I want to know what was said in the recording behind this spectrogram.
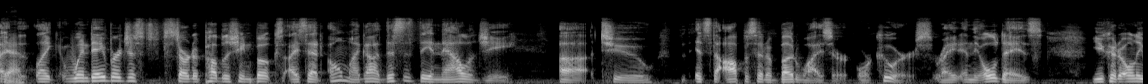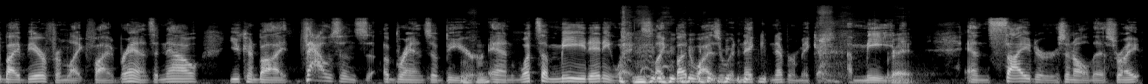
I- like when Dave Burgess started publishing books, I said, "Oh my God, this is the analogy uh, to it's the opposite of Budweiser or Coors, right? In the old days, you could only buy beer from like five brands, and now you can buy thousands of brands of beer. Mhm. And what's a mead, anyways? like Budweiser would make, never make a, a mead, right. and ciders and all this, right?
